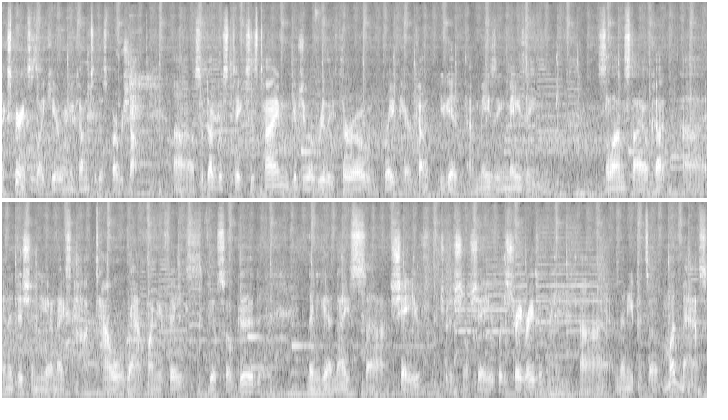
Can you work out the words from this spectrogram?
experience is like here when we come to this barbershop. Uh, so Douglas takes his time, gives you a really thorough, great haircut. You get amazing, amazing salon style cut. Uh, in addition, you get a nice hot towel wrap on your face. Feels so good. Then you get a nice uh, shave, a traditional shave with a straight razor. Uh, and then he puts a mud mask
